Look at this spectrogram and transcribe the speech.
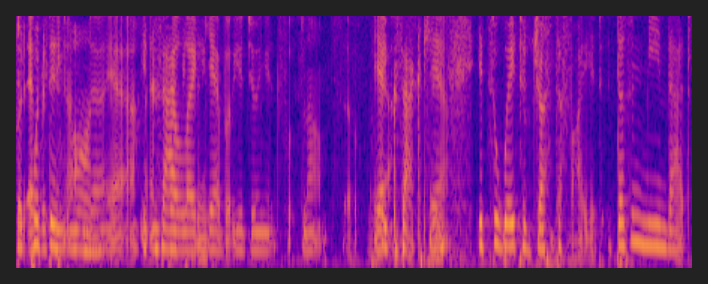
put to put this everything on. under, yeah, exactly like, yeah, but you're doing it for Islam, so yeah, exactly. Yeah, it's a way to justify it. It doesn't mean that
